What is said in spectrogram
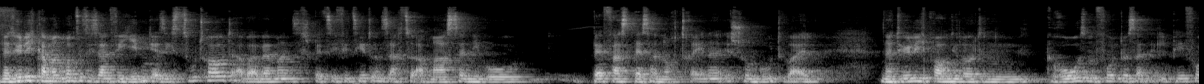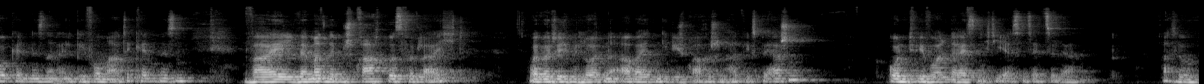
Natürlich kann man grundsätzlich sagen, für jeden, der sich zutraut, aber wenn man es spezifiziert und sagt, so ab Masterniveau fast besser noch Trainer, ist schon gut, weil natürlich brauchen die Leute einen großen Fundus an LP-Vorkenntnissen, an LP-Formate-Kenntnissen, weil wenn man es mit dem Sprachkurs vergleicht, wollen wir natürlich mit Leuten arbeiten, die die Sprache schon halbwegs beherrschen und wir wollen da jetzt nicht die ersten Sätze lernen. Also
